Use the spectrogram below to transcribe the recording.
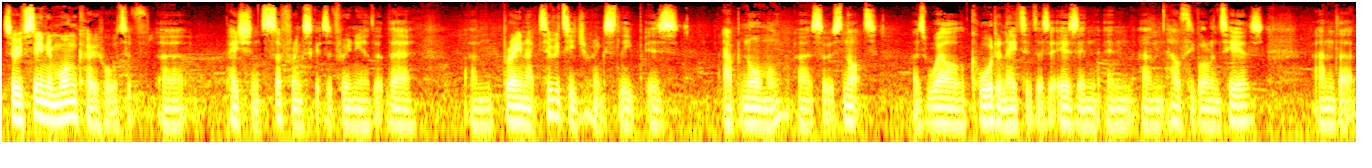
So, we've seen in one cohort of uh, patients suffering schizophrenia that their um, brain activity during sleep is abnormal, uh, so it's not as well coordinated as it is in, in um, healthy volunteers, and that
